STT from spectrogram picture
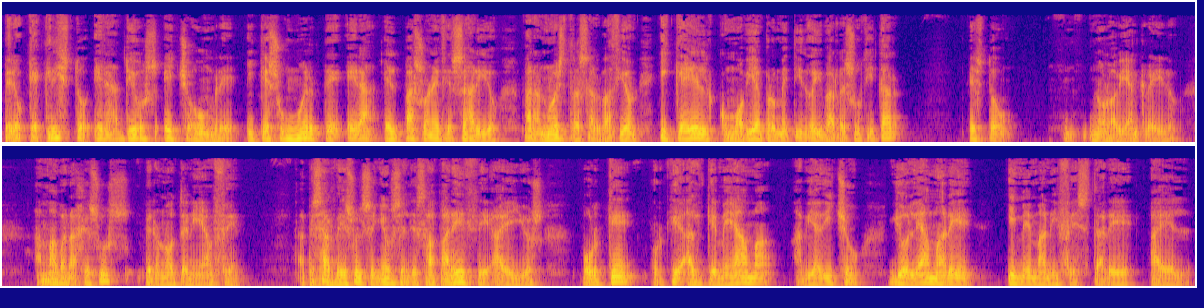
pero que Cristo era Dios hecho hombre y que su muerte era el paso necesario para nuestra salvación y que Él, como había prometido, iba a resucitar, esto no lo habían creído. Amaban a Jesús, pero no tenían fe. A pesar de eso, el Señor se les aparece a ellos. ¿Por qué? Porque al que me ama, había dicho, yo le amaré y me manifestaré a él.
